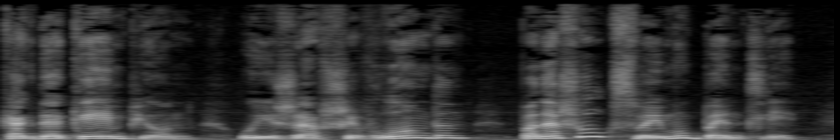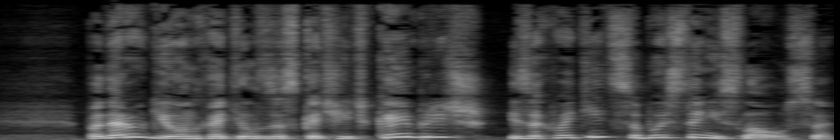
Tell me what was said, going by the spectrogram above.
когда Кэмпион, уезжавший в Лондон, подошел к своему Бентли. По дороге он хотел заскочить в Кембридж и захватить с собой Станислауса,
